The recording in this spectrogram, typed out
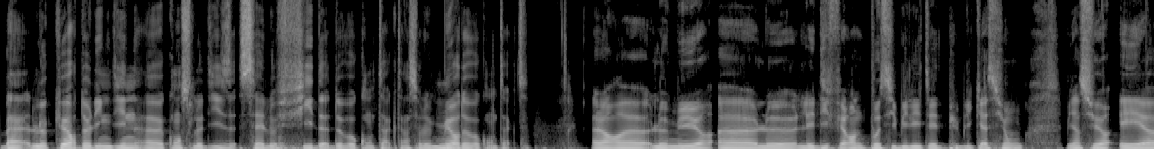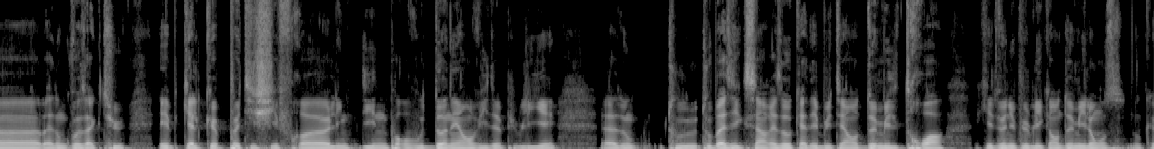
Ben, Le cœur de LinkedIn, euh, qu'on se le dise, c'est le feed de vos contacts. hein, c'est le mur de vos contacts. Alors, euh, le mur, euh, le- les différentes possibilités de publication, bien sûr, et bah, donc vos actus, et quelques petits chiffres LinkedIn pour vous donner envie de publier. Donc, tout, basique, c'est un réseau qui a débuté en 2003, qui est devenu public en 2011. Donc,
